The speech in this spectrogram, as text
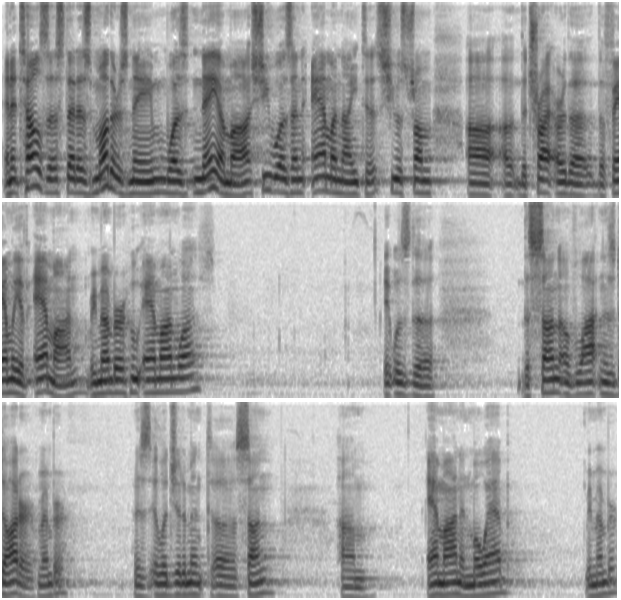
And it tells us that his mother's name was Naamah. She was an Ammonitess. She was from uh, uh, the, tri- or the, the family of Ammon. Remember who Ammon was? It was the, the son of Lot and his daughter, remember? His illegitimate uh, son, um, Ammon and Moab, remember?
